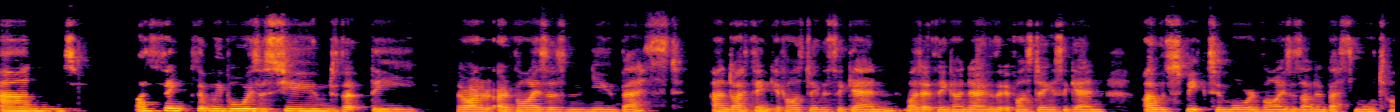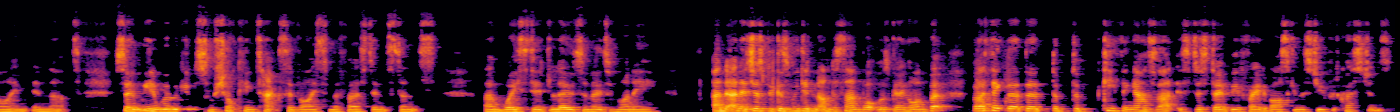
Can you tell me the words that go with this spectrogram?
And I think that we've always assumed that the there are advisors knew best. And I think if I was doing this again, I don't think I know that if I was doing this again, I would speak to more advisors. I would invest more time in that. So, you know, we were given some shocking tax advice in the first instance, um, wasted loads and loads of money. And, and it's just because we didn't understand what was going on. But but I think that the, the, the key thing out of that is just don't be afraid of asking the stupid questions.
